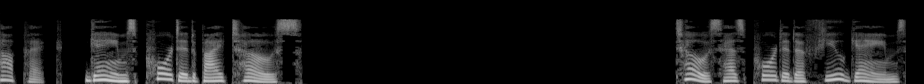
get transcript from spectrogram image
Topic Games ported by TOS TOS has ported a few games,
